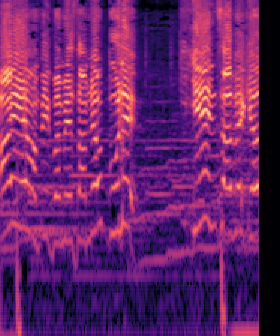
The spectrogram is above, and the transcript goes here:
आए यहाँ पे एक बार मेरे सामने और बोले। ये इंसाफ है क्या?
